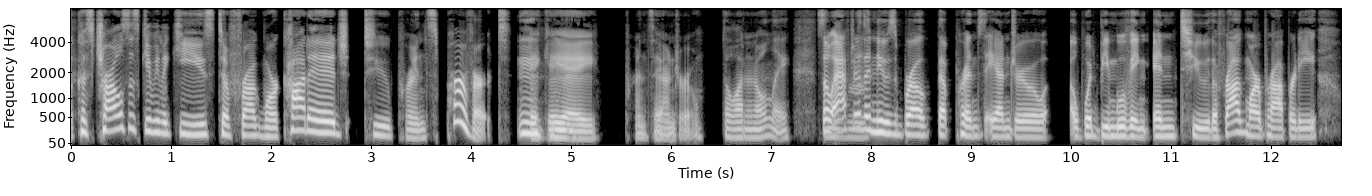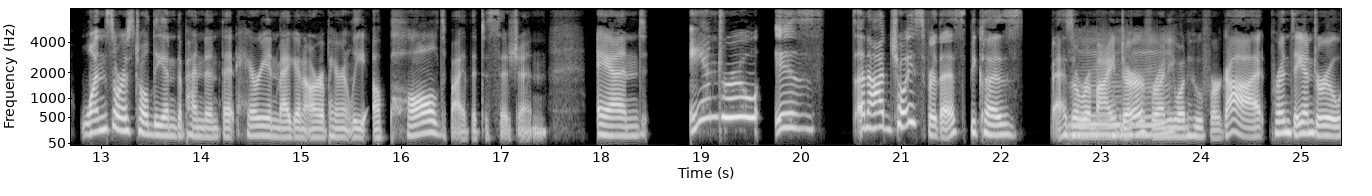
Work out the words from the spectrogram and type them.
Because Charles is giving the keys to Frogmore Cottage to Prince Pervert, Mhm. aka Prince Andrew. the one and only. So after Mhm. the news broke that Prince Andrew uh, would be moving into the Frogmore property, one source told The Independent that Harry and Meghan are apparently appalled by the decision. And Andrew is an odd choice for this because, as a reminder for Mhm. anyone who forgot, Prince Andrew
